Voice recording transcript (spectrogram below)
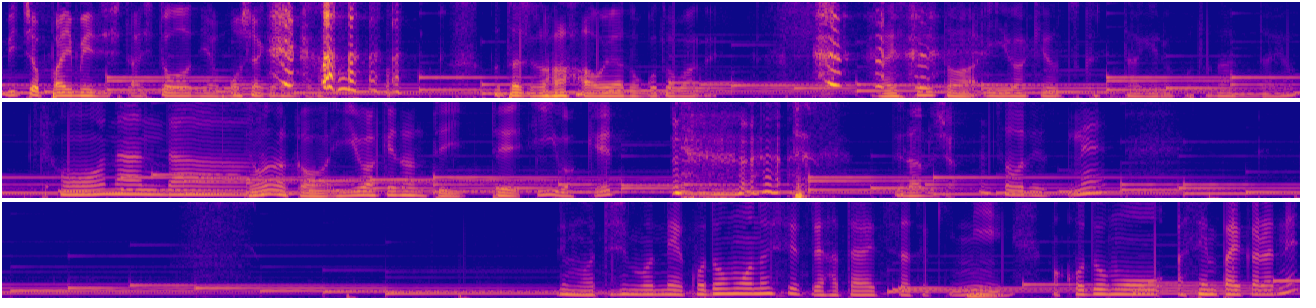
みちょぱイメージした人には申し訳ないけど。私の母親の言葉で愛するとは言い訳を作ってあげることなんだよ。そうなん世のだ中は言い訳なんて言っていいわけ？ってなるじゃん。そうですね私もね子供の施設で働いてた時に、まあ、子供をあ先輩からね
